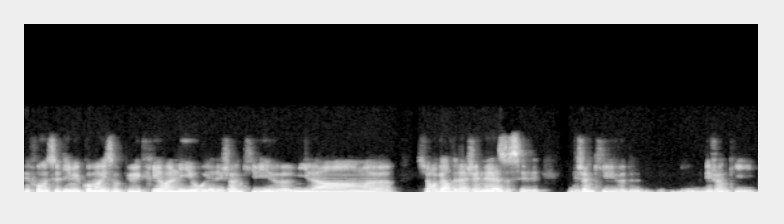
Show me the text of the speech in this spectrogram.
Des fois, on se dit: «Mais comment ils ont pu écrire un livre où il y a des gens qui vivent, 1000 ans?» heu, si on regarde la Genèse, c'est des gens qui vivent de des gens qui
